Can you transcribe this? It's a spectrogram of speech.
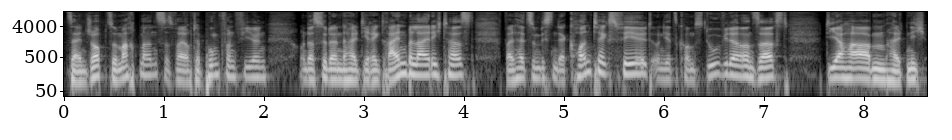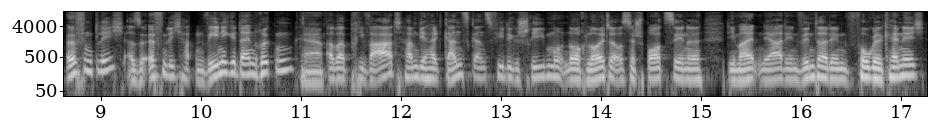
sein Job, so macht man's. Das war ja auch der Punkt von vielen. Und dass du dann halt direkt rein beleidigt hast, weil halt so ein bisschen der Kontext fehlt. Und jetzt kommst du wieder und sagst, die haben halt nicht öffentlich, also öffentlich hatten wenige deinen Rücken, Ja. aber privat haben dir halt ganz, ganz viele geschrieben und auch Leute aus der Sportszene, die meinten, ja, den Winter, den Vogel kenne ich.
